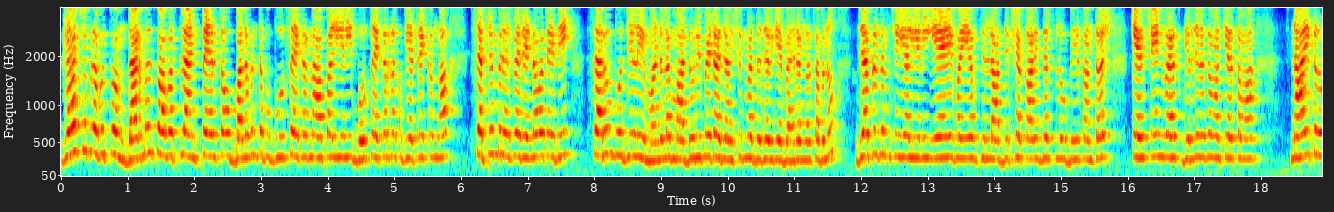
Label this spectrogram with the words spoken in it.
రాష్ట్ర ప్రభుత్వం థర్మల్ పవర్ ప్లాంట్ పేరుతో బలవంతపు భూసేకరణ ఆపాలి అని భూసేకరణకు వ్యతిరేకంగా సెప్టెంబర్ ఇరవై రెండవ తేదీ సరుబుజ్జిలి మండలం మడ్డూరిపేట జంక్షన్ వద్ద జరిగే బహిరంగ సభను జయప్రదం చేయాలి అని ఏఐవైఎఫ్ జిల్లా అధ్యక్ష కార్యదర్శులు బి. సంతోష్ కె. శ్రీనివాస్ గిరిజన సమాఖ్య సమ నాయకులు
